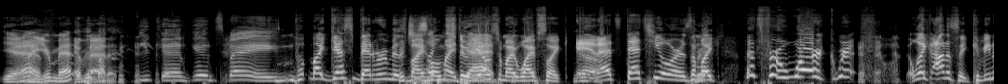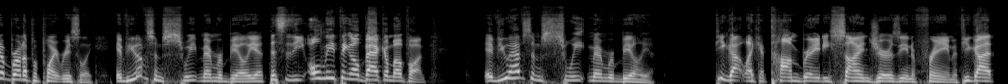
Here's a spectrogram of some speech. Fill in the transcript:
Yeah, you're mad about it. you can't get space. But my guest bedroom is It's my just like home my studio, dad. so my wife's like, "Yeah, No. that's that's yours." I'm like, "That's for work." We're, like honestly, Covino brought up a point recently. If you have some sweet memorabilia, this is the only thing I'll back him up on. If you have some sweet memorabilia, if you got like a Tom Brady signed jersey in a frame, if you got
